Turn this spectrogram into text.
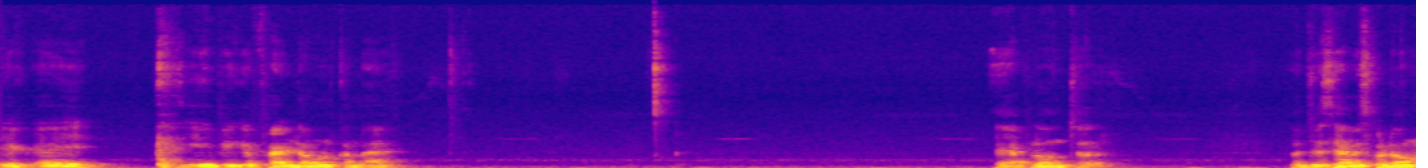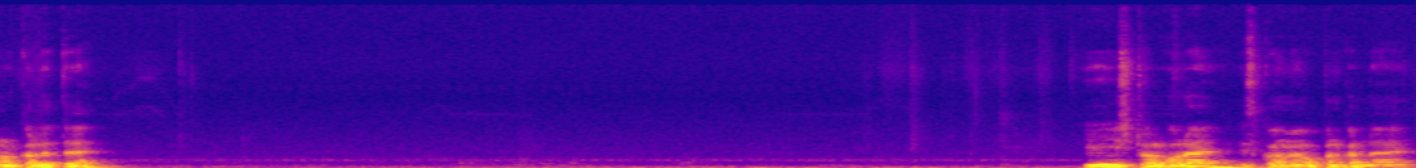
एक A P K file download करना है। ऐप लॉन्चर तो जैसे हम इसको डाउनलोड कर लेते हैं ये इंस्टॉल हो रहा है, इसको हमें ओपन करना है।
